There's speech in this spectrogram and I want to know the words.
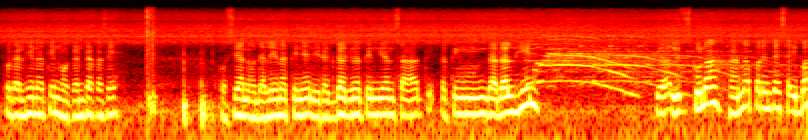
Ito, dalhin natin. Maganda kasi. Tapos yan, oh, dalhin natin yan. Idagdag natin yan sa ating, ating dadalhin. Kaya let's go na. Hanap pa rin tayo sa iba.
